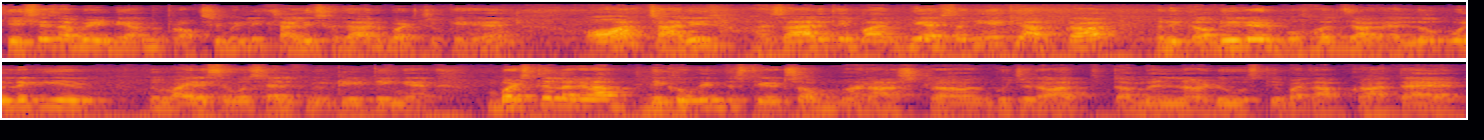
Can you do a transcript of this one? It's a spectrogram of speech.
केसेस अभी इंडिया में अप्रोक्सीमेटली चालीस हज़ार बढ़ चुके हैं और चालीस हज़ार के बाद भी ऐसा नहीं है कि आपका रिकवरी रेट बहुत ज़्यादा है। लोग बोल रहे कि ये जो वायरस है वो सेल्फ म्यूटेटिंग है। बट स्टिल अगर आप देखोगे in the states of Maharashtra Gujarat Tamil Nadu उसके बाद आपका आता है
